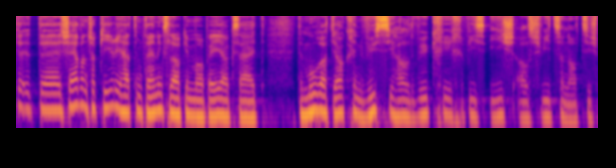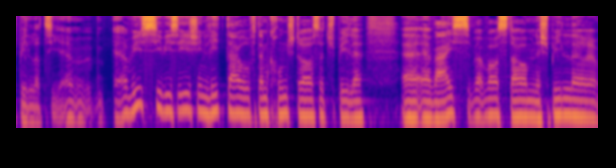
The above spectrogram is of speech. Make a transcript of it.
der, der Sherdan Shakiri hat im Trainingslager in Marbella gesagt, der Murat Yakin wüsste halt wirklich, wie es ist, als Schweizer Nazispieler zu sein. Er, wüsste, wie es ist, in Litau auf dem Kunststraße zu spielen. Äh, er weiß, was da einem Spieler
